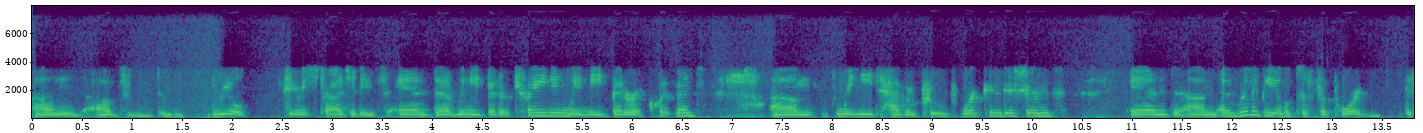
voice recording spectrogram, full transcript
um, of real serious tragedies. And uh, we need better training, we need better equipment, um, we need to have improved work conditions, and um, and really be able to support the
